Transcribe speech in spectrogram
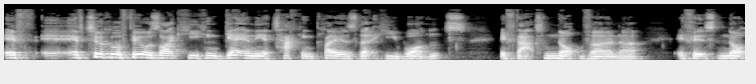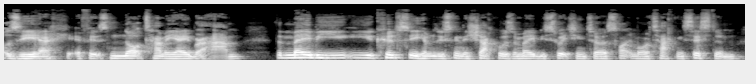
If if Tuchel feels like he can get in the attacking players that he wants, if that's not Werner, if it's not Ziyech, if it's not Tammy Abraham, then maybe you, you could see him loosening the shackles and maybe switching to a slightly more attacking system.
